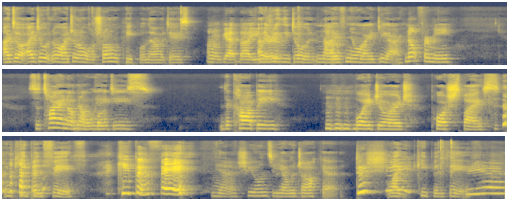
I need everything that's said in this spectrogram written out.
I don't. I don't know. I don't know what's wrong with people nowadays. I don't get that either. I really don't. No. I have no idea. Not for me. So tying up my ladies, the Cabby, Boy George, Posh Spice, and Keeping Faith. Keeping faith. Yeah, she owns a yellow jacket, Does she? like Keeping Faith. yeah.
